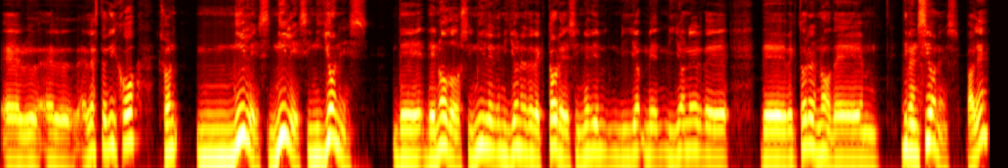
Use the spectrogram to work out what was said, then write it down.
el, este dijo, son miles, miles y millones de, nodos y miles de millones de vectores y millones de, de vectores, no, de mm, dimensiones, ¿vale?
